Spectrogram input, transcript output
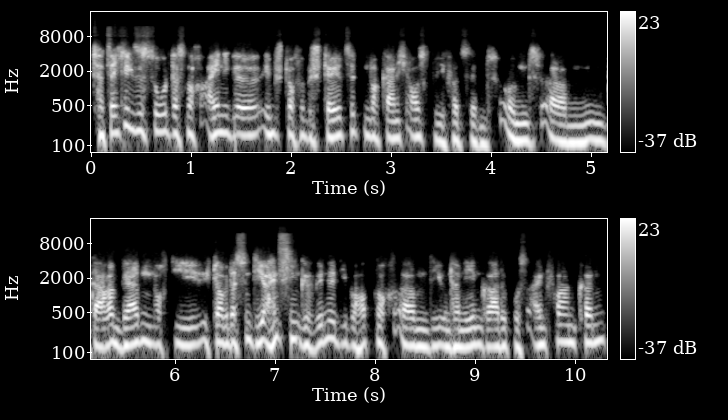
tatsächlich ist es so, dass noch einige Impfstoffe bestellt sind und noch gar nicht ausgeliefert sind. Und ähm, darin werden noch die, ich glaube, das sind die einzigen Gewinne, die überhaupt noch ähm, die Unternehmen gerade groß einfahren können.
